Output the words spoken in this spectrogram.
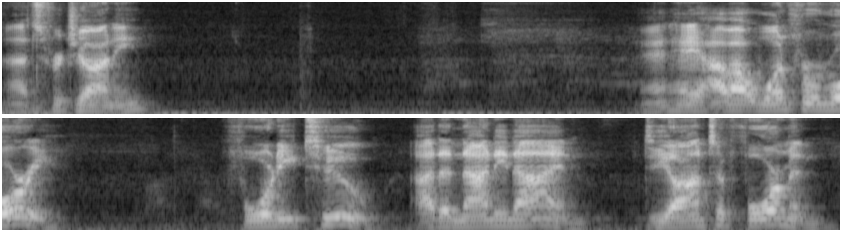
That's for Johnny. And hey, how about one for Rory? 42 out of 99. D'Onta Foreman.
